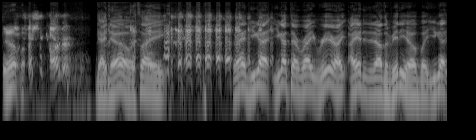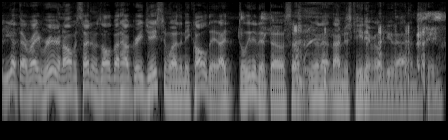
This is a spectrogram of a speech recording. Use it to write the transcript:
Yep. especially Carter. Yeah, I know. It's like, man, you got you got that right rear. I, I edited out the video, but you got you got that right rear, and all of a sudden it was all about how great Jason was, and he called it. I deleted it though, so you're not, no, I'm just kidding. He didn't really do that. I'm just kidding.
